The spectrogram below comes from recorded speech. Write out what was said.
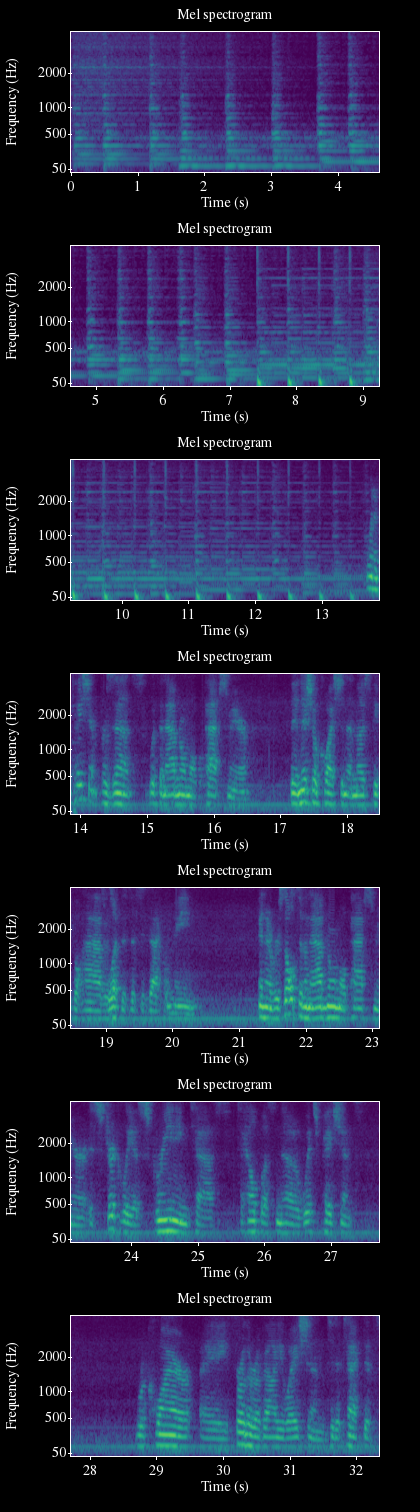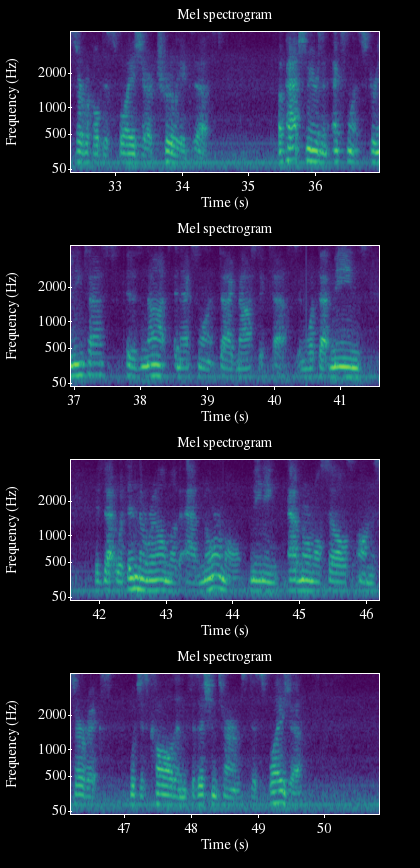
When a patient presents with an abnormal pap smear, the initial question that most people have is what does this exactly mean? And a result of an abnormal pap smear is strictly a screening test to help us know which patients require a further evaluation to detect if cervical dysplasia truly exists. A pap smear is an excellent screening test. It is not an excellent diagnostic test. And what that means is that within the realm of abnormal, meaning abnormal cells on the cervix, which is called in physician terms dysplasia,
